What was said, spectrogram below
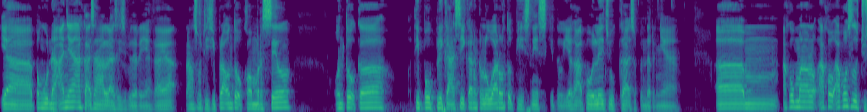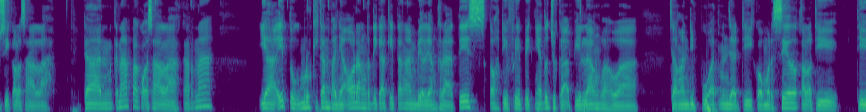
Ya penggunaannya agak salah sih sebenarnya. Kayak langsung dijiplak untuk komersil, untuk ke dipublikasikan keluar untuk bisnis gitu. Ya nggak boleh juga sebenarnya. Em, aku aku aku setuju sih kalau salah. Dan kenapa kok salah? Karena ya itu merugikan banyak orang ketika kita ngambil yang gratis. Toh di free pick-nya itu juga bilang bahwa jangan dibuat menjadi komersil kalau di di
